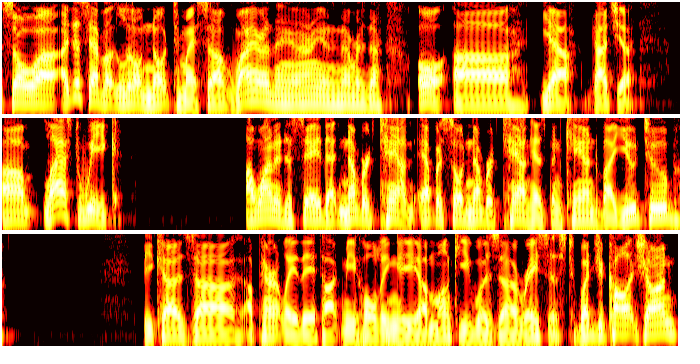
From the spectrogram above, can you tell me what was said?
So uh, I just have a little note to myself. Why are the audience numbers not? Oh, uh, yeah, gotcha. Um, last week, I wanted to say that number 10, episode number 10, has been canned by YouTube because uh, apparently they thought me holding a uh, monkey was uh, racist. What'd you call it, Sean?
